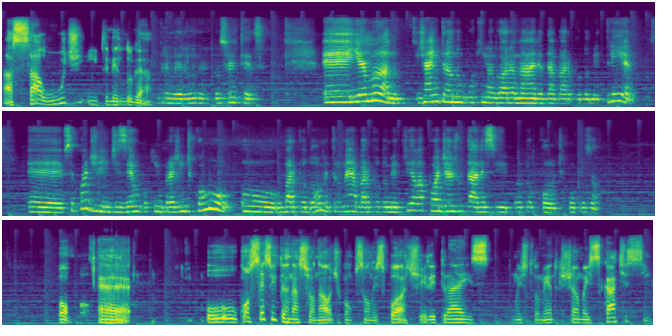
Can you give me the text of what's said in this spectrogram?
a saúde em primeiro lugar. Em primeiro lugar, com certeza. É, e, irmão, já entrando um pouquinho agora na área da baropodometria, é, você pode dizer um pouquinho para a gente como o, o baropodômetro, né, a baropodometria, ela pode ajudar nesse protocolo de conclusão? Bom, é, o Consenso Internacional de Concussão no Esporte, ele traz um instrumento que chama SCAT-5,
